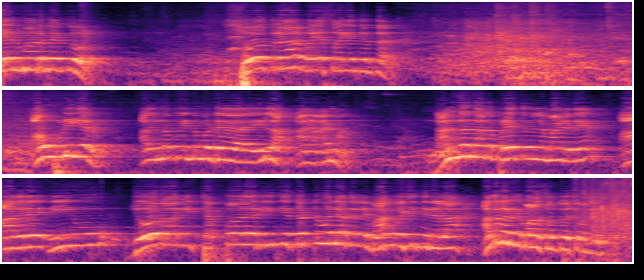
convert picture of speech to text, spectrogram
ಏನ್ ಮಾಡಬೇಕು? ಸೋತ್ರ ವಯಸ್ಸಾಗೈತೆ ಅಂತ ಅವು ಹುಡುಗಿಯರು. ಅದು ಇನ್ನೊಬ್ಬ ಇನ್ನೊಬ್ಬ, ಇಲ್ಲ ಅಮ್ಮ ನನ್ನ ನಾನು ಪ್ರಯತ್ನದಲ್ಲಿ ಮಾಡಿದೆ. ಆದರೆ ನೀವು ಜೋರಾಗಿ ಚಪ್ಪಾಳೆ ರೀತಿಯ ತಟ್ಟುವಲ್ಲಿ ಅದರಲ್ಲಿ ಭಾಗವಹಿಸಿದ್ದೀನಲ್ಲ ಅದು ನನಗೆ ಬಹಳ ಸಂತೋಷವಾಗಿತ್ತು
